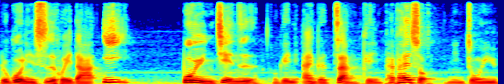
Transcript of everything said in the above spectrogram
如果你是回答一。拨云见日，我给你按个赞，给你拍拍手。你终于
